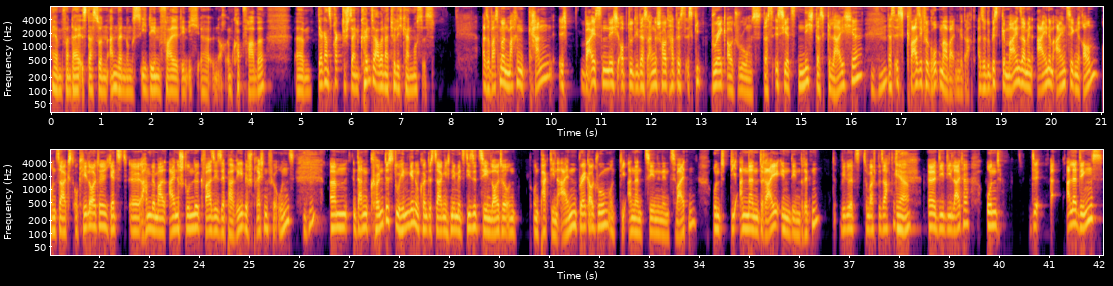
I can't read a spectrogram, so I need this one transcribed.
Ähm, von daher ist das so ein Anwendungsideenfall, den ich äh, noch im Kopf habe, ähm, der ganz praktisch sein könnte, aber natürlich kein Muss ist. Also was man machen kann, ich weiß nicht, ob du dir das angeschaut hattest. Es gibt Breakout Rooms. Das ist jetzt nicht das gleiche. Mhm. Das ist quasi für Gruppenarbeiten gedacht. Also du bist gemeinsam in einem einzigen Raum und sagst, okay Leute, jetzt äh, haben wir mal eine Stunde quasi separé besprechen für uns. Mhm. Ähm, dann könntest du hingehen und könntest sagen, ich nehme jetzt diese zehn Leute und und pack die in einen Breakout Room und die anderen zehn in den zweiten und die anderen drei in den dritten, wie du jetzt zum Beispiel sagtest, ja. äh, die, die Leiter. Und de, allerdings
